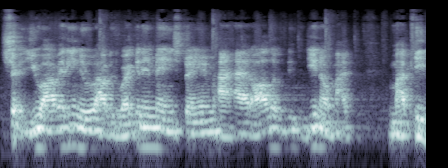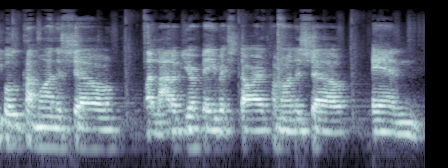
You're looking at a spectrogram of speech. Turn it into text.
Sure, you already knew I was working in mainstream. I had all of you know my my people come on the show. A lot of your favorite stars come on the show, and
